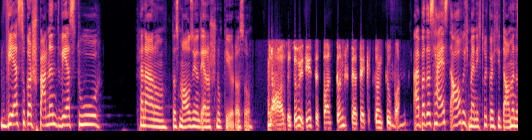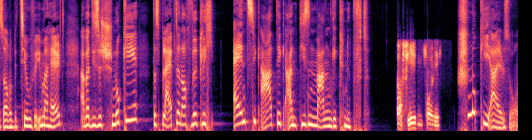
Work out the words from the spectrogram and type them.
wäre es sogar spannend, wärst du, keine Ahnung, das Mausi und er das Schnucki oder so? Na, also so wie es ist, das passt ganz perfekt, ganz super. Aber das heißt auch, ich meine, ich drücke euch die Daumen, dass eure Beziehung für immer hält, aber dieses Schnucki, das bleibt dann auch wirklich einzigartig an diesen Mann geknüpft. Auf jeden Fall. Schnucki also.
